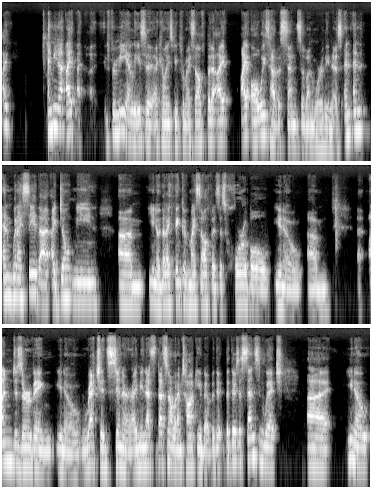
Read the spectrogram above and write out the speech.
i i mean i, I for me at least i can only speak for myself but i I always have a sense of unworthiness. And and and when I say that, I don't mean um, you know that I think of myself as this horrible, you know, um, undeserving, you know, wretched sinner. I mean, that's that's not what I'm talking about. But there, but there's a sense in which, uh, you know,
